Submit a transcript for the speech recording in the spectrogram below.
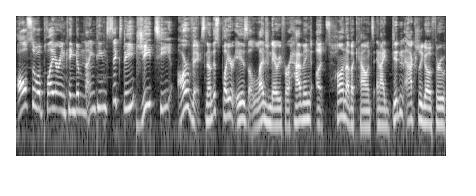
also a player in Kingdom 1960 GT Arvix. Now this player is legendary for having a ton of accounts and I didn't actually go through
